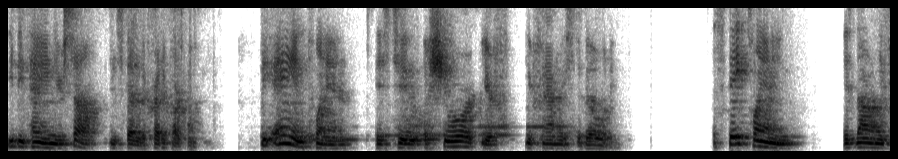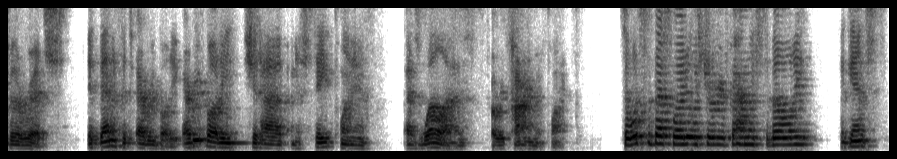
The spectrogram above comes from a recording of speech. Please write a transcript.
you'd be paying yourself instead of the credit card company. The A AIM plan is to assure your, your family stability. Estate planning is not only for the rich, it benefits everybody. Everybody should have an estate plan as well as a retirement plan. So what's the best way to assure your family stability against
